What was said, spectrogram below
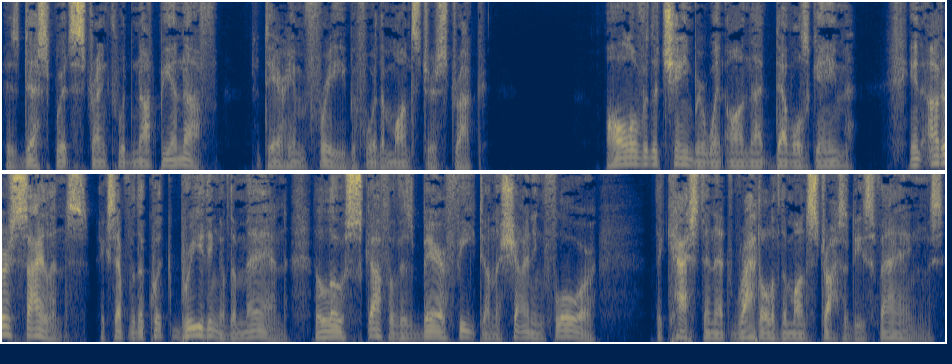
his desperate strength would not be enough to tear him free before the monster struck. All over the chamber went on that devil's game, in utter silence, except for the quick breathing of the man, the low scuff of his bare feet on the shining floor, the castanet rattle of the monstrosity's fangs.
